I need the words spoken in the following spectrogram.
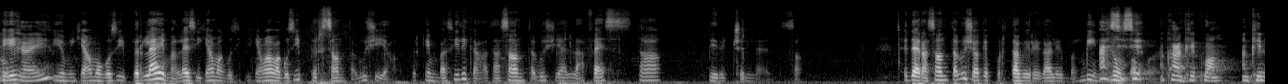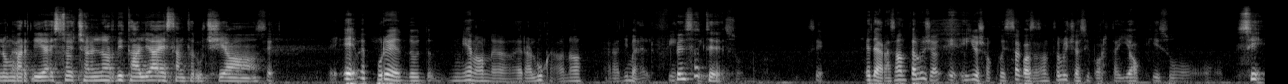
e Ok. io mi chiamo così per lei, ma lei si, chiama così, si chiamava così per Santa Lucia, perché in Basilicata Santa Lucia è la festa per eccellenza. Ed era Santa Lucia che portava i regali ai bambini. Ah sì, sì, anche qua, anche in Lombardia, e so, cioè nel nord Italia è Santa Lucia. Sì. E, eppure do- do- mia nonna era lucana, era di Melfi. Pensa a quindi, te. insomma, sì. Ed era Santa Lucia, e, e io ho questa cosa, Santa Lucia si porta gli occhi su... Sì,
